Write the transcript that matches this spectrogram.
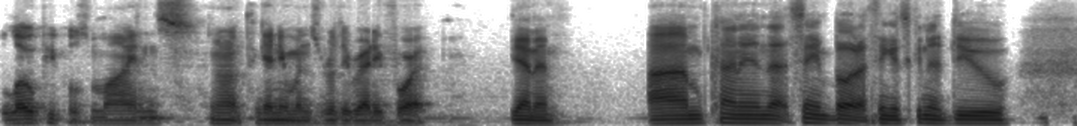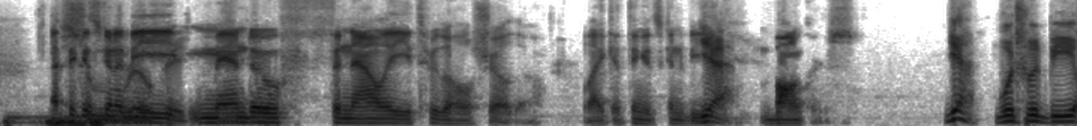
blow people's minds. I don't think anyone's really ready for it. Yeah, man. I'm kind of in that same boat. I think it's going to do. I think it's going to be crazy- Mando finale through the whole show, though. Like I think it's going to be Yeah, bonkers. Yeah, which would be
